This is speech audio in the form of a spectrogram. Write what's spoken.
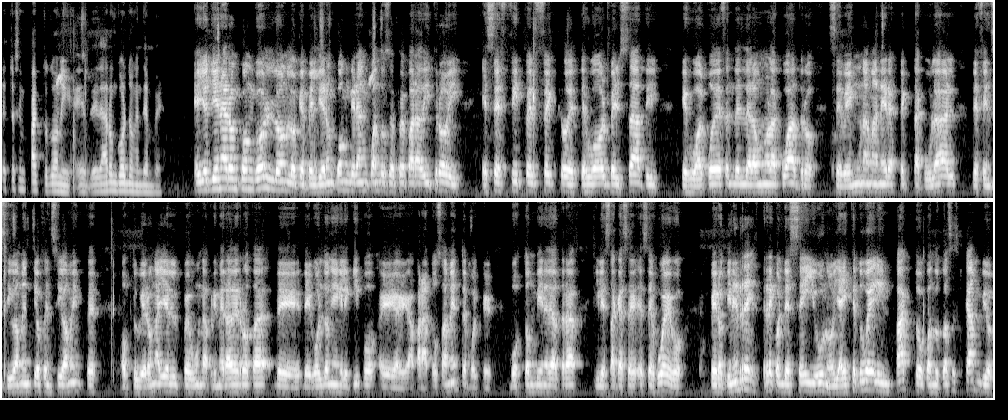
esto ese impacto, Tony, eh, de Aaron Gordon en Denver? Ellos llenaron con Gordon lo que perdieron con Grant cuando se fue para Detroit, ese fit perfecto de este jugador versátil, que el jugador puede defender de la 1 a la 4, se ve en una manera espectacular, defensivamente y ofensivamente. Obtuvieron ayer pues, una primera derrota de, de Gordon en el equipo eh, aparatosamente, porque Boston viene de atrás y le saca ese, ese juego, pero tienen récord de 6 y 1 y ahí es que tú ves el impacto cuando tú haces cambio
